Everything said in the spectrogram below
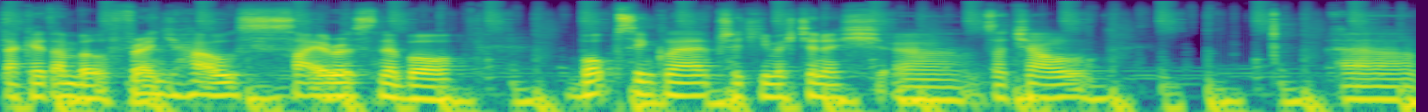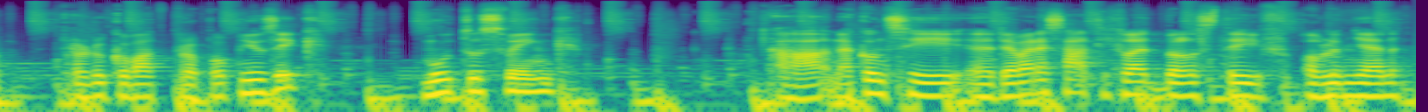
také tam byl French House, Cyrus nebo Bob Sinclair, předtím ještě než uh, začal produkovat pro pop music, Mood to Swing a na konci 90. Eh, let byl Steve ovlivněn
